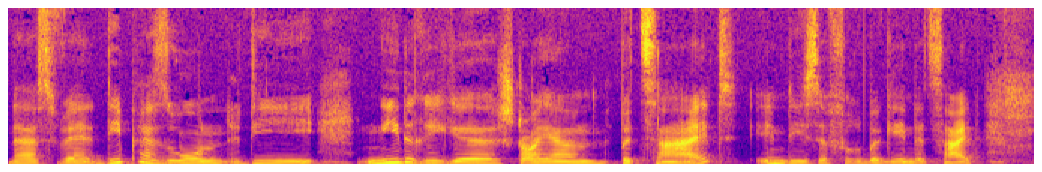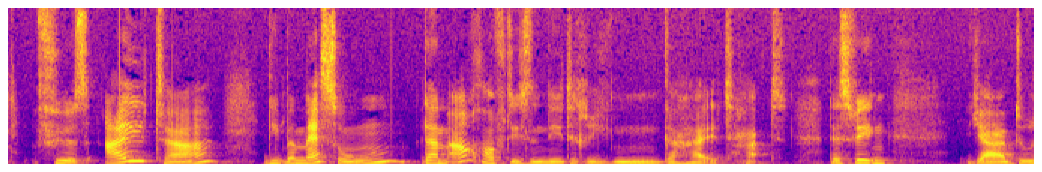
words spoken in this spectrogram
dass wenn die Person, die niedrige Steuern bezahlt in diese vorübergehende Zeit, fürs Alter die Bemessung dann auch auf diesen niedrigen Gehalt hat. Deswegen ja, du,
